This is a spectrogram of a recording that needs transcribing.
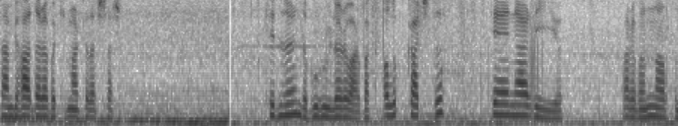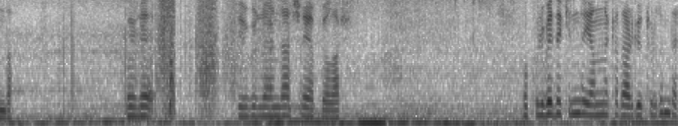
Ben bir Hadar'a bakayım arkadaşlar. Kedilerin de bu huyları var. Bak alıp kaçtı. T nerede yiyor? Arabanın altında. Böyle birbirlerinden şey yapıyorlar. O kulübedekini de yanına kadar götürdüm de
